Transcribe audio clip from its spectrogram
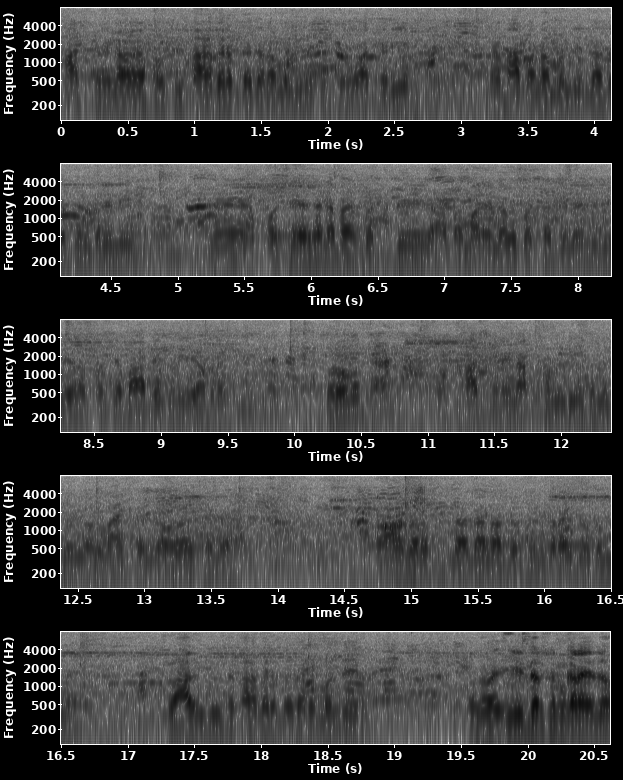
ખાસ કરીને હવે સૌથી કાળ ભૈરવ દાદાના મંદિરેથી શરૂઆત કરીએ અને બાપાના મંદિરના દર્શન કરી લઈએ. ને પછી છે ને ભાઈ, બધી આટો મારીને હવે પ્રસાદી લઈ લીધી છે પછી બહાર નીકળીએ આપણે. બરોબર? તો ખાસ કરીને આખો વીડિયો તમે જોજો લાઈક કરજો હવે છે ને કાળ ભૈરવ દાદાના દર્શન કરાવી દો તમને. જો આવી ગયું છે કાળ ભૈરવ દાદાનું મંદિર, તો એ દર્શન કરાવી દો.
